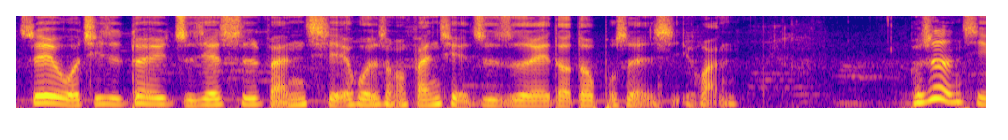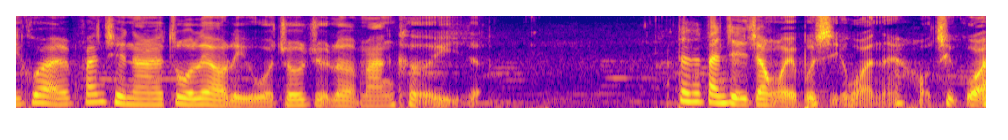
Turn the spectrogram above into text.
所以我其实对于直接吃番茄或者什么番茄汁之类的都不是很喜欢。不是很奇怪，番茄拿来做料理，我就觉得蛮可以的。但是番茄酱我也不喜欢呢、好奇怪。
